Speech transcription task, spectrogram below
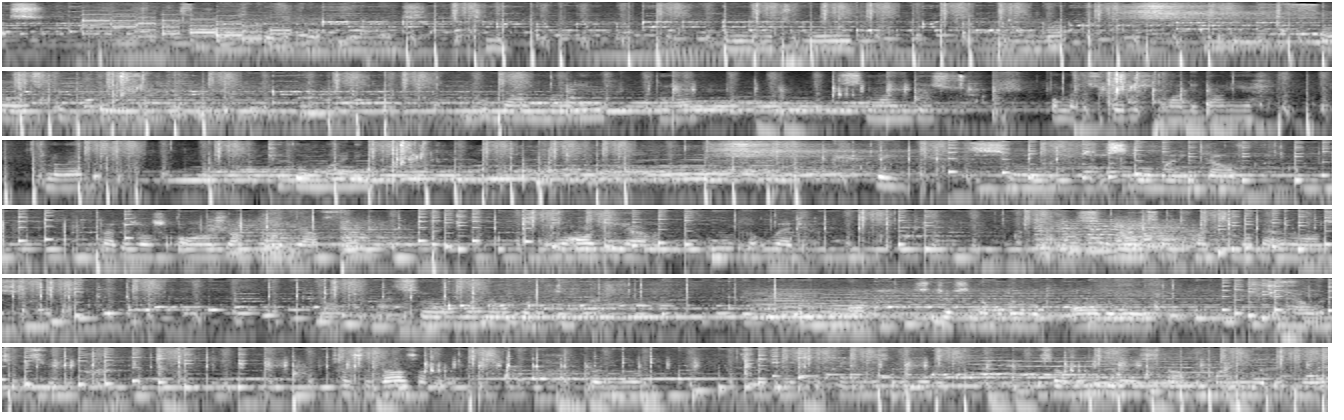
Gonna be very low. So we can make it 30 minutes in. So I'm only gonna start mining a bit more.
